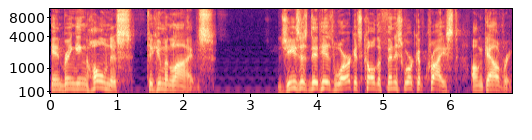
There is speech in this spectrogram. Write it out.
in bringing wholeness to human lives. Jesus did his work. It's called the finished work of Christ on Calvary.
